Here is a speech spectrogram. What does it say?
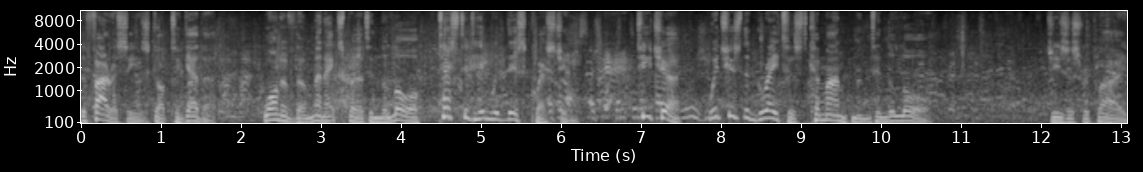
the Pharisees got together. One of them, an expert in the law, tested him with this question. Teacher, which is the greatest commandment in the law? Jesus replied,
